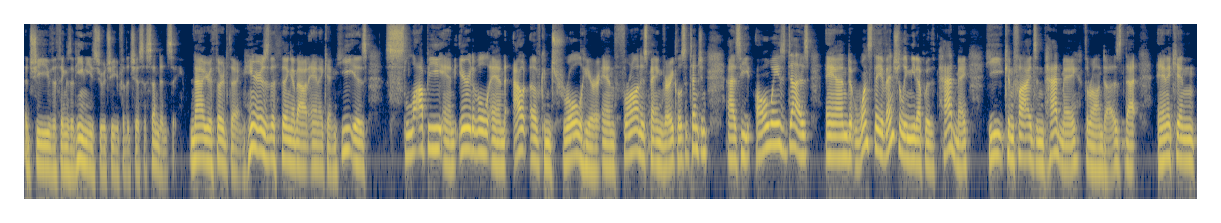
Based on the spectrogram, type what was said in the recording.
achieve the things that he needs to achieve for the Chiss Ascendancy. Now, your third thing. Here's the thing about Anakin. He is sloppy and irritable and out of control here. And Thrawn is paying very close attention, as he always does. And once they eventually meet up with Padme, he confides in Padme, Thrawn does, that Anakin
